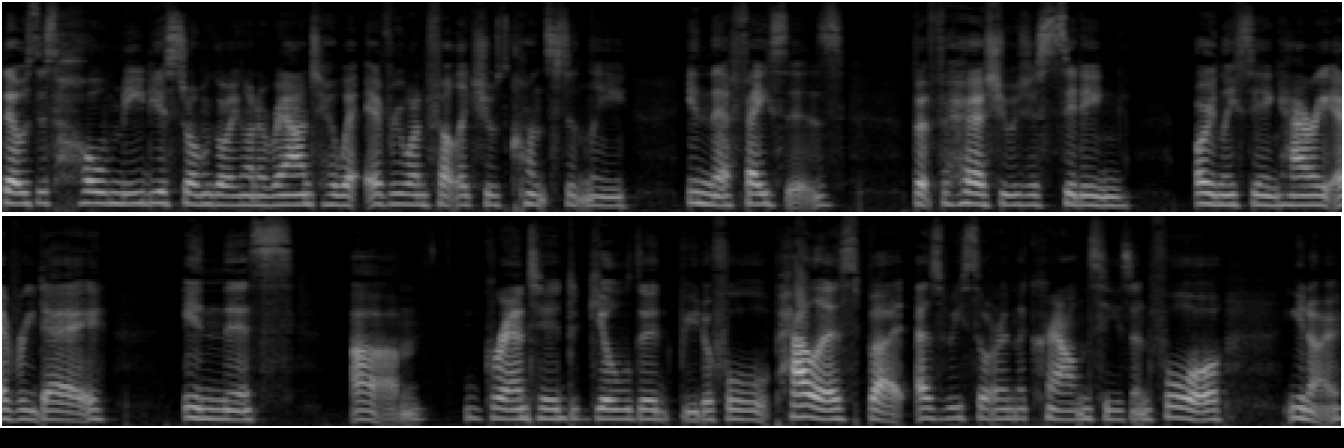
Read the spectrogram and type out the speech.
there was this whole media storm going on around her where everyone felt like she was constantly in their faces. But for her, she was just sitting, only seeing Harry every day in this um, granted, gilded, beautiful palace. But as we saw in The Crown season four, you know,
